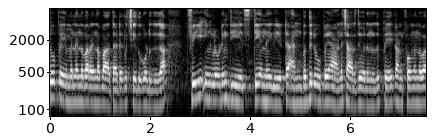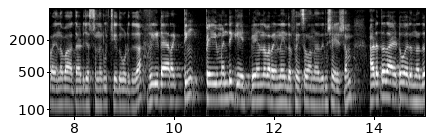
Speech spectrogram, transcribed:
ടു പേയ്മെന്റ് എന്ന് പറയുന്ന ഭാഗത്തായിട്ട് ക്ലിക്ക് ചെയ്ത് കൊടുക്കുക. Fee including G S T എന്ന് എഴുതിയിട്ട് അൻപത് രൂപയാണ് ചാർജ് വരുന്നത്. പേ കൺഫേം എന്ന് പറയുന്ന ഭാഗത്തായിട്ട് ജസ്റ്റ് ഒന്ന് ക്ലിക്ക് ചെയ്ത് കൊടുക്കുക. റീഡയറക്റ്റിംഗ് പേയ്മെന്റ് ഗേറ്റ് വേ എന്ന് പറയുന്ന ഇന്റർഫേസ് വന്നതിന് ശേഷം അടുത്തതായിട്ട് വരുന്നത്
